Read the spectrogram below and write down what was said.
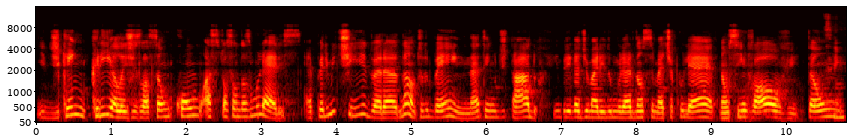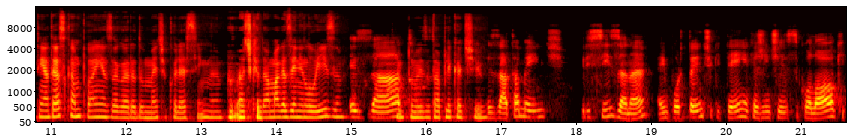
e de quem cria a legislação com a situação das mulheres. É permitido, era, não, tudo bem, né? Tem o um ditado, em briga de marido e mulher não se mete a colher, não se envolve. Então. Sim, tem até as campanhas agora do Mete a Colher sim, né? Acho que é da Magazine Luiza. Exato. Luiza tá aplicativo. Exatamente precisa, né? É importante que tenha, que a gente se coloque.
